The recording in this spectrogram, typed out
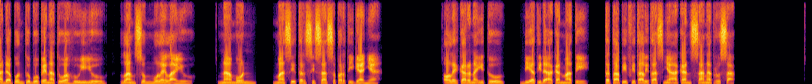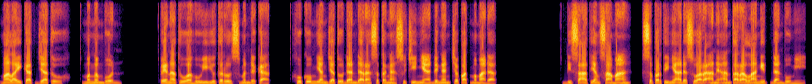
Adapun tubuh penatua Yu langsung mulai layu. Namun, masih tersisa sepertiganya. Oleh karena itu, dia tidak akan mati, tetapi vitalitasnya akan sangat rusak. Malaikat jatuh. Mengembun. Penatua Yu terus mendekat. Hukum yang jatuh dan darah setengah sucinya dengan cepat memadat. Di saat yang sama, sepertinya ada suara aneh antara langit dan bumi.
